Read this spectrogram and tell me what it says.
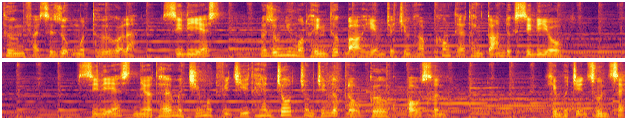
thường phải sử dụng một thứ gọi là CDS, nó giống như một hình thức bảo hiểm cho trường hợp không thể thanh toán được CDO CDS nhờ thế mà chiếm một vị trí then chốt trong chiến lược đầu cơ của Paulson. Khi mà chuyện suôn sẻ,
